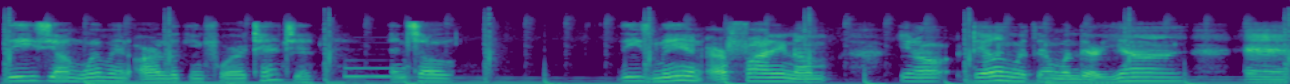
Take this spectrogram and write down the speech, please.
these young women are looking for attention. And so these men are finding them, you know, dealing with them when they're young and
